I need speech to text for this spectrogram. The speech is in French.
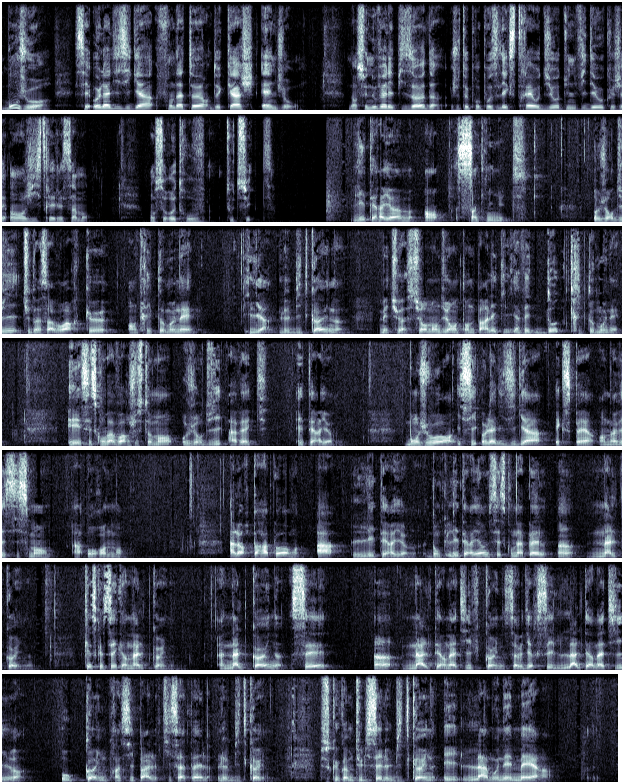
Bonjour, c'est Olali Ziga, fondateur de Cash Angel. Dans ce nouvel épisode, je te propose l'extrait audio d'une vidéo que j'ai enregistrée récemment. On se retrouve tout de suite. L'Ethereum en 5 minutes. Aujourd'hui, tu dois savoir que en crypto-monnaie, il y a le Bitcoin, mais tu as sûrement dû entendre parler qu'il y avait d'autres crypto-monnaies. Et c'est ce qu'on va voir justement aujourd'hui avec Ethereum. Bonjour, ici Olali Ziga, expert en investissement à haut rendement. Alors par rapport à l'Ethereum, donc l'Ethereum c'est ce qu'on appelle un altcoin. Qu'est-ce que c'est qu'un altcoin? Un altcoin c'est un alternative coin. Ça veut dire que c'est l'alternative au coin principal qui s'appelle le Bitcoin. Puisque comme tu le sais, le Bitcoin est la monnaie mère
